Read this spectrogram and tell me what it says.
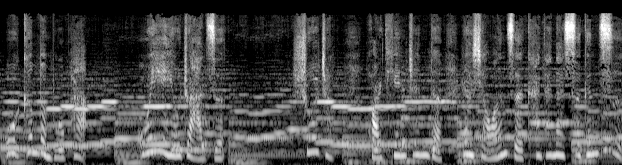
我根本不怕，我也有爪子。说着，花儿天真的让小王子看他那四根刺。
